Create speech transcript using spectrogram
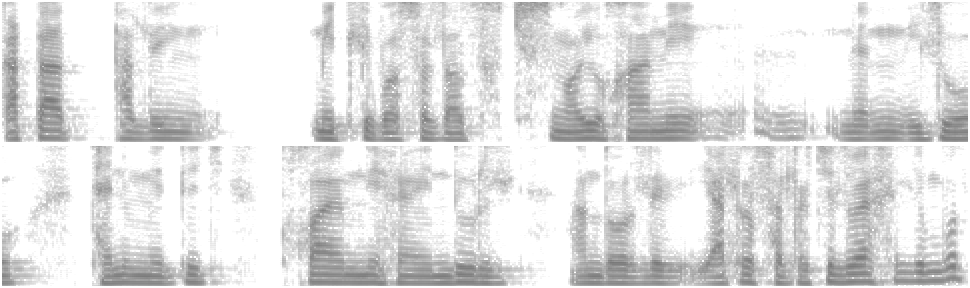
гадаад талын мэдлэг боловсрол олзчихсан оюун ухааны илүү танин мэдэж тухайн юмныхаа эндүрэл андуурлыг ялгаж салгаж байх юм бол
